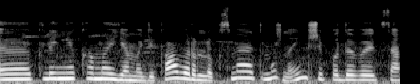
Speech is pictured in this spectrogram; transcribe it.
е, клініками. Є Медікавер, Люксмед, можна інші подивитися.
